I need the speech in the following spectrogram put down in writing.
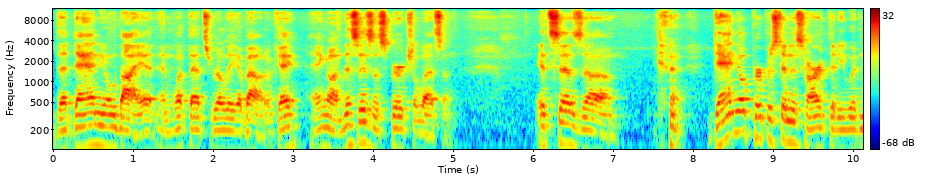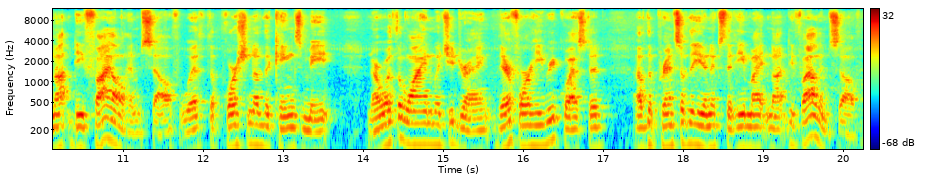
the Daniel diet and what that's really about, okay? Hang on, this is a spiritual lesson. It says, uh, Daniel purposed in his heart that he would not defile himself with the portion of the king's meat, nor with the wine which he drank. Therefore he requested of the prince of the eunuchs that he might not defile himself.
